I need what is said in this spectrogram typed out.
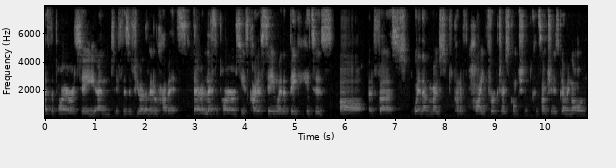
as the priority. And if there's a few other little habits, they're a lesser priority. It's kind of seeing where the big hitters are at first, where that most kind of high fructose consumption is going on.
